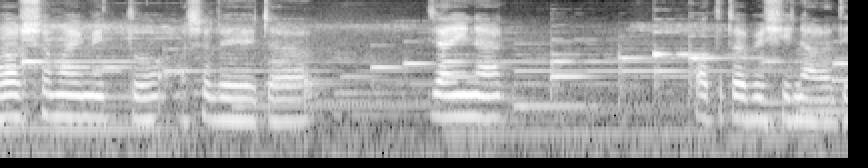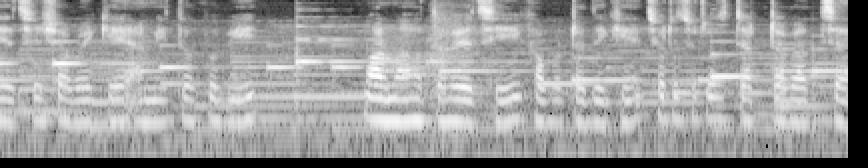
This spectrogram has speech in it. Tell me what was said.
রহস্যময় মৃত্যু। আসলে এটা জানি না কতটা বেশি নাড়া দিয়েছে সবাইকে। আমি তো খুবই মর্মাহত হয়েছি খবরটা দেখে। ছোট ছোট চারটা বাচ্চা।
